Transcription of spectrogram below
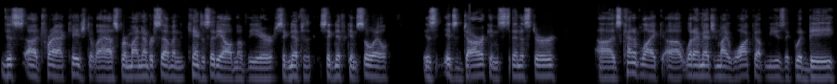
this uh, track, Caged at Last, from my number seven Kansas City album of the year, Significant, Significant Soil, is it's dark and sinister. Uh, it's kind of like uh, what I imagine my walk up music would be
